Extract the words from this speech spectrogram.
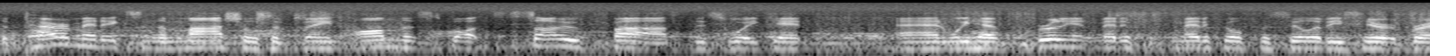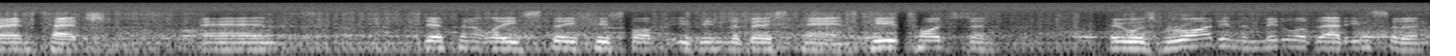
The paramedics and the marshals have been on the spot so fast this weekend and we have brilliant med medical facilities here at Brands Hatch and definitely Steve Hislop is in the best hands. Here's Hodgson, who was right in the middle of that incident.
